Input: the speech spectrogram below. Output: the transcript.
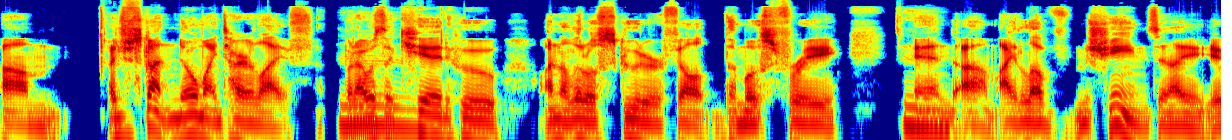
Um, I just got no my entire life, but I was a Mm. kid who, on a little scooter, felt the most free, Mm. and um, I love machines, and I it,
